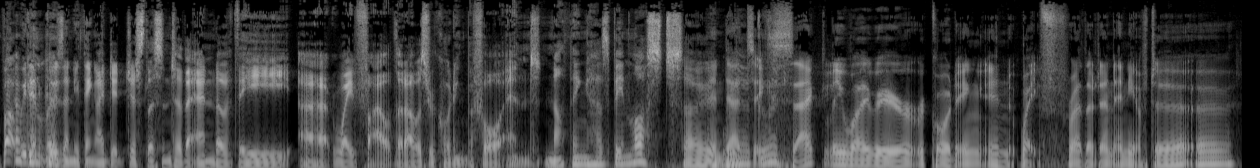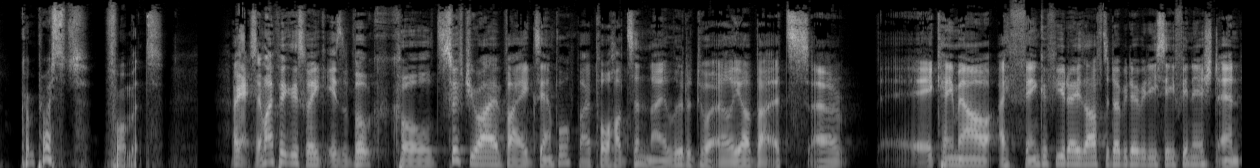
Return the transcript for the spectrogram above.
But we didn't good. lose anything. I did just listen to the end of the uh, WAV file that I was recording before, and nothing has been lost. So And that's exactly why we're recording in WAV rather than any of the uh, compressed formats. Okay, so my pick this week is a book called Swift UI by Example by Paul Hudson. I alluded to it earlier, but it's uh, it came out I think a few days after WWDC finished, and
